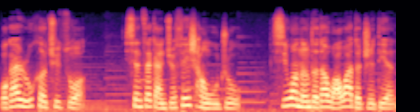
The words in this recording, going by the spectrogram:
我该如何去做？现在感觉非常无助，希望能得到娃娃的指点。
